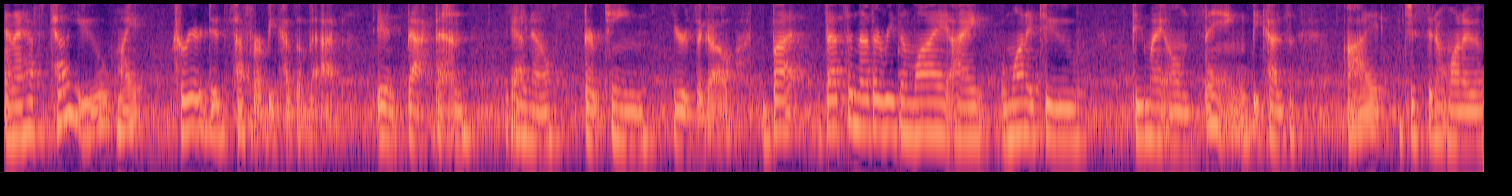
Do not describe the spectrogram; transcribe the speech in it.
and I have to tell you, my career did suffer because of that. In back then, you know, 13 years ago. But that's another reason why I wanted to do my own thing because I just didn't want to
